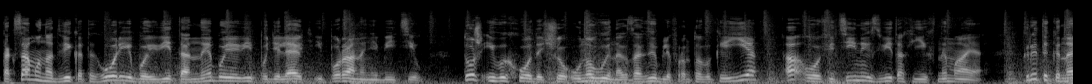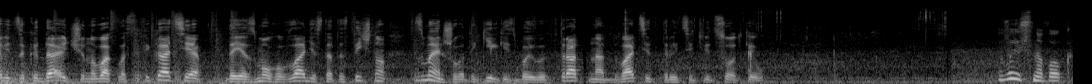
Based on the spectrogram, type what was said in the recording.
Так само на дві категорії бойові та небойові поділяють і поранення бійців. Тож і виходить, що у новинах загиблі фронтовики є, а у офіційних звітах їх немає. Критики навіть закидають, що нова класифікація дає змогу владі статистично зменшувати кількість бойових втрат на 20-30%. Висновок.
